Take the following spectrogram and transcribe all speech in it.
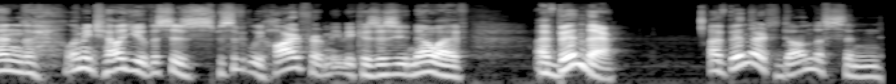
And let me tell you, this is specifically hard for me because, as you know, I've I've been there. I've been there to Donbass, and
